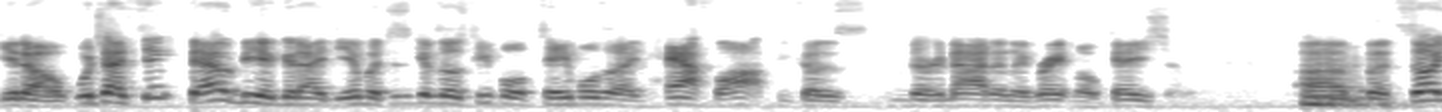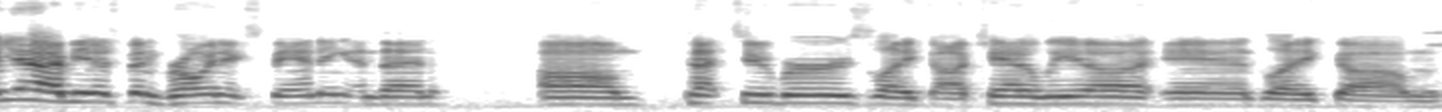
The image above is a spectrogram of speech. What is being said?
you know, which I think that would be a good idea, but just give those people tables like half off because they're not in a great location. Uh, mm-hmm. Uh, but so yeah, I mean, it's been growing, expanding, and then um, pet tubers like uh, Catalia and like um,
